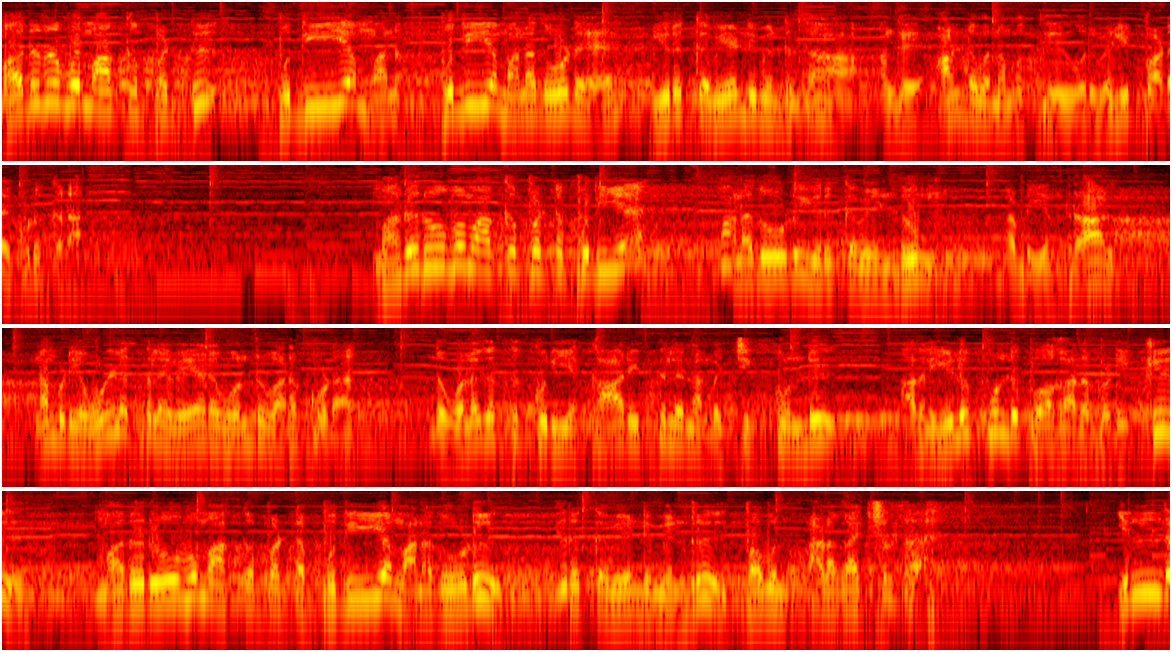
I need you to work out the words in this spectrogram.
மறுரூபமாக்கப்பட்டு புதிய மன புதிய மனதோடு இருக்க வேண்டும் என்று தான் அங்கே ஆண்டவர் நமக்கு ஒரு வெளிப்பாடை கொடுக்கிறார். மறுரூபமாக்கப்பட்ட புதிய மனதோடு இருக்க வேண்டும் அப்படி என்றால் நம்முடைய உள்ளத்துல வேற ஒன்று வரக்கூடாது. இந்த உலகத்துக்குரிய காரியத்துல நம்ம சிக்கொண்டு அதில் இழுப்புண்டு போகாதபடிக்கு மறுரூபமாக்கப்பட்ட புதிய மனதோடு இருக்க வேண்டும் என்று பவுல் அழகா சொல்றார். இந்த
